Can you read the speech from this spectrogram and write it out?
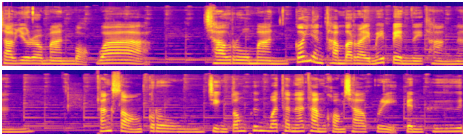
ชาวเยอรมันบอกว่า ชาวโรมันก็ยังทำอะไรไม่เป็นในทางนั้น ทั้งสองกรุงจึงต้องพึ่งวัฒนธรรมของชาวกรีกเป็นพื้น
